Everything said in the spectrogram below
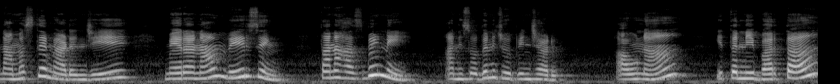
నమస్తే మేడంజీ మేరా నామ్ వీర్ సింగ్. తన హస్బెండ్ని అని సుధని చూపించాడు. అవునా? ఇతన్ని భర్త?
